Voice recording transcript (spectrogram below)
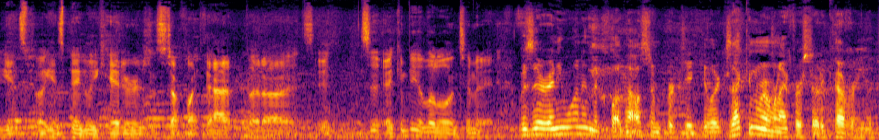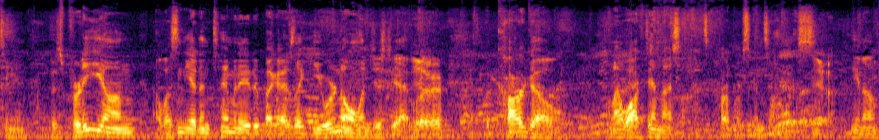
against against big league hitters and stuff like that. But uh, it's, it, it's, it can be a little intimidating. Was there anyone in the clubhouse in particular? Because I can remember when I first started covering the team. I was pretty young. I wasn't yet intimidated by guys like you or Nolan just yet. Yeah. But, Cargo, when I walked in, I saw that's Carlos Gonzalez. Yeah. You know,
